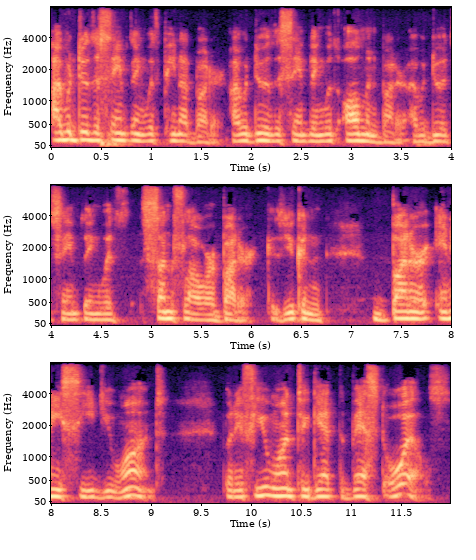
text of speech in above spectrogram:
i would do the same thing with peanut butter. I would do the same thing with almond butter. I would do the same thing with sunflower butter because you can butter any seed you want. But if you want to get the best oils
